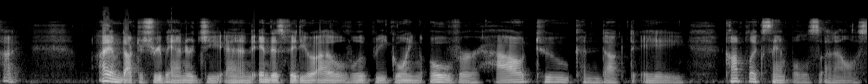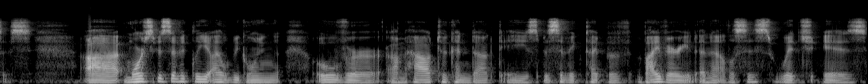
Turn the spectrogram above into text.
Hi, I am Dr. Sri Banerjee, and in this video I will be going over how to conduct a complex samples analysis. Uh, more specifically, I will be going over um, how to conduct a specific type of bivariate analysis, which is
